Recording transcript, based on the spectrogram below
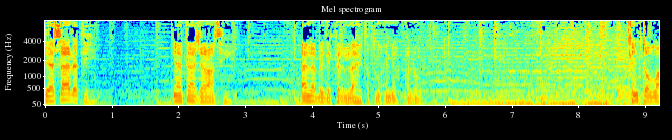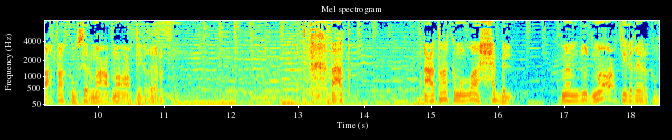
يا سادتي يا تاج راسي ألا بذكر الله تطمئن القلوب؟ أنتوا الله أعطاكم سر ما ما أعطي لغيركم. أعط... أعطاكم الله حبل ممدود ما أعطي لغيركم.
